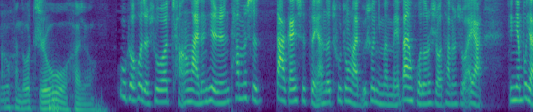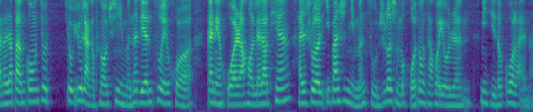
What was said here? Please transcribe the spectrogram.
有很多植物，还有顾客或者说常来的那些人，他们是大概是怎样的初衷来？比如说你们没办活动的时候，他们说，哎呀。今天不想在家办公，就就约两个朋友去你们那边坐一会儿，干点活，然后聊聊天。还是说，一般是你们组织了什么活动才会有人密集的过来呢？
